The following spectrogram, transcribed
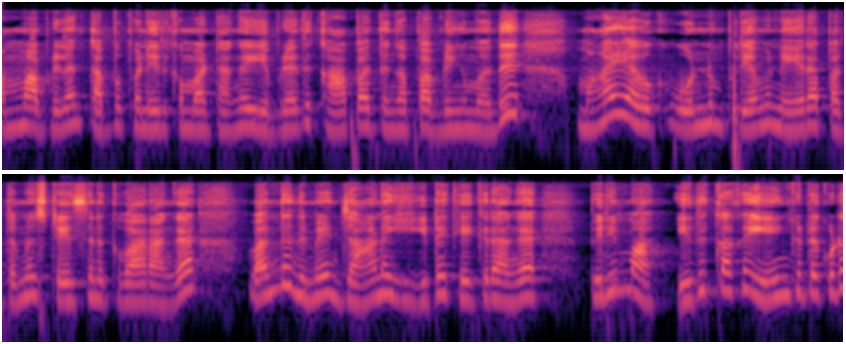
அம்மா அப்படிலாம் தப்பு பண்ணியிருக்க மாட்டாங்க. எப்படியாவது காப்பாற்றுங்கப்பா அப்படிங்கும்போது மாயாவுக்கு ஒன்றும் புரியாமல் நேராக பார்த்தோம்னா ஸ்டேஷனுக்கு வராங்க. வந்ததுமே ஜானகி கிட்ட கேட்குறாங்க பெரியம்மா எதுக்காக என்கிட்ட கூட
